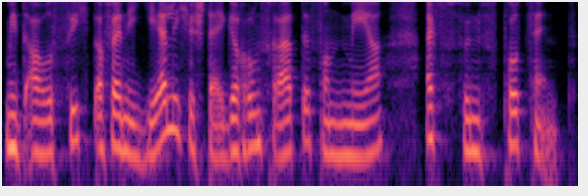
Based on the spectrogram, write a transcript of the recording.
mit Aussicht auf eine jährliche Steigerungsrate von mehr als 5 Prozent.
